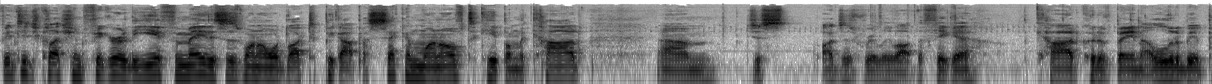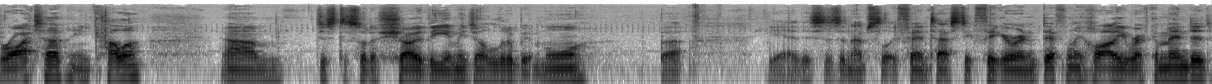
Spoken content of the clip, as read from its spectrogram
vintage collection figure of the year for me. This is one I would like to pick up a second one of to keep on the card. Um, just I just really like the figure. The card could have been a little bit brighter in colour. Um, just to sort of show the image a little bit more. But yeah, this is an absolutely fantastic figure and definitely highly recommended.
